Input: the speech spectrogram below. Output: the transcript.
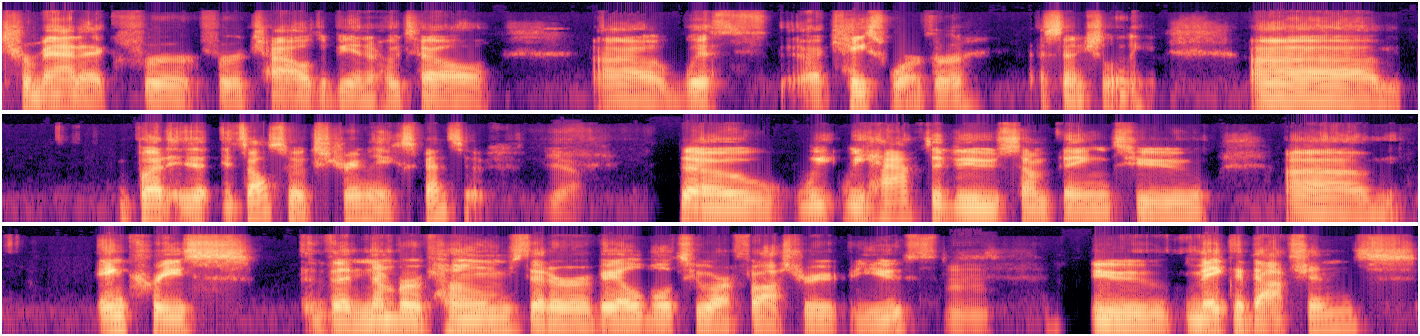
traumatic for for a child to be in a hotel uh, with a caseworker, essentially, um, but it, it's also extremely expensive. Yeah. So we we have to do something to um, increase the number of homes that are available to our foster youth Mhm. to make adoptions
